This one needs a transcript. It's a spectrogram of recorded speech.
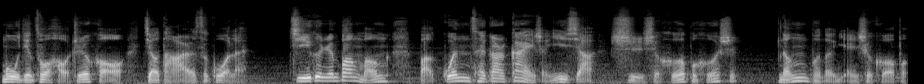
木匠做好之后，叫大儿子过来，几个人帮忙把棺材盖盖上一下，试试合不合适，能不能严实合缝。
